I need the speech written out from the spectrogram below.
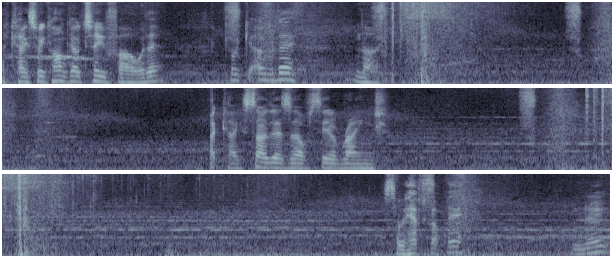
Okay, so we can't go too far with it. Can we get over there? No. Okay, so there's obviously a range. So we have to stop here. No.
